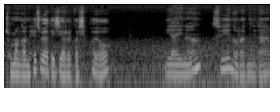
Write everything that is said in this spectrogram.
조만간 해줘야 되지 않을까 싶어요. 이 아이는 스위노랍니다.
